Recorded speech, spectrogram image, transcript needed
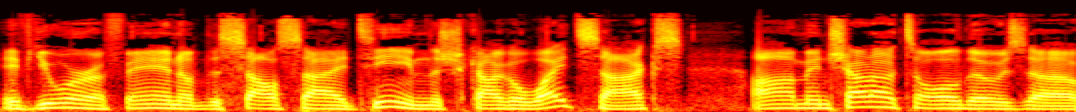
If you are a fan of the South Side team, the Chicago White Sox, um, and shout out to all those uh,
